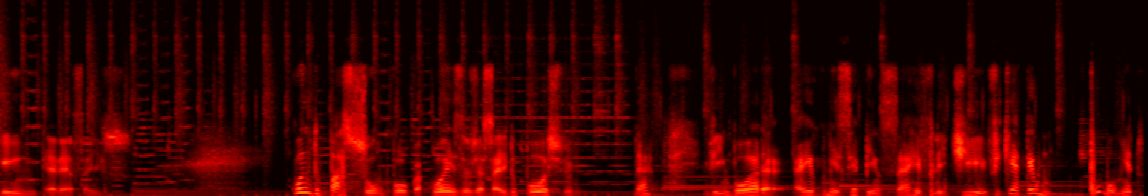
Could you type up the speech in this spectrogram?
Quem interessa isso? Quando passou um pouco a coisa, eu já saí do posto, né? Vim embora. Aí eu comecei a pensar, a refletir, fiquei até um, um momento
